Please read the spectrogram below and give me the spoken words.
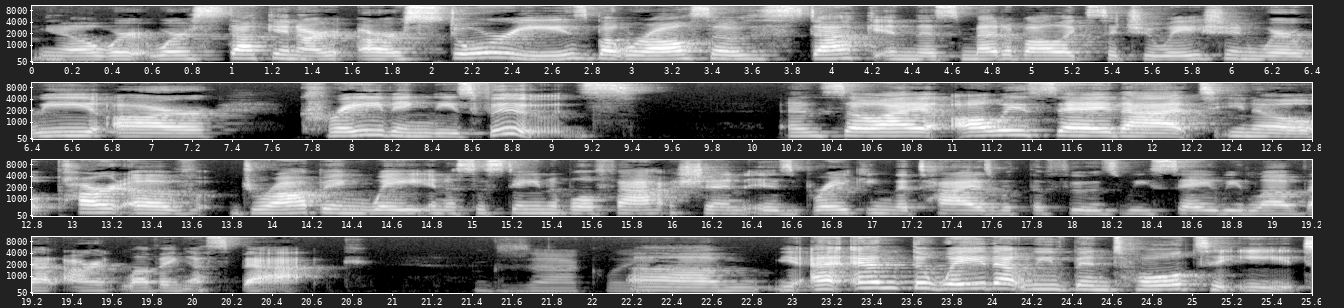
You Mm, know, we're we're stuck in our our stories, but we're also stuck in this metabolic situation where we are craving these foods. And so I always say that, you know, part of dropping weight in a sustainable fashion is breaking the ties with the foods we say we love that aren't loving us back. exactly Um, yeah, and the way that we've been told to eat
